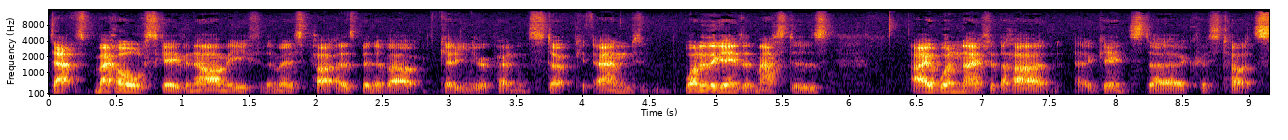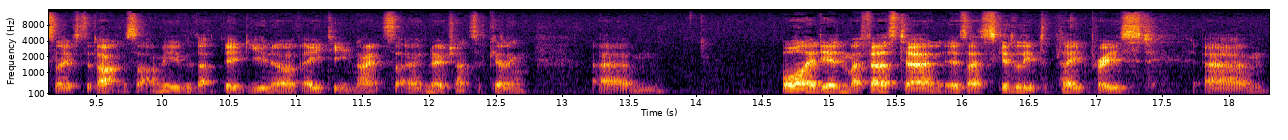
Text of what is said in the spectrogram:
that's my whole Skaven army for the most part has been about getting your opponent stuck. And one of the games at Masters, I won Knife to the Heart against uh, Chris Tott's Slaves to Darkness army with that big unit of 18 knights that I had no chance of killing. Um, all I did in my first turn is I skid leaped to Plague Priest. Um,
